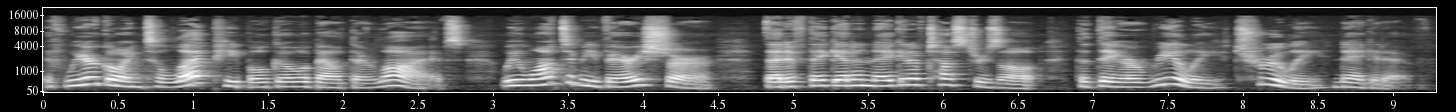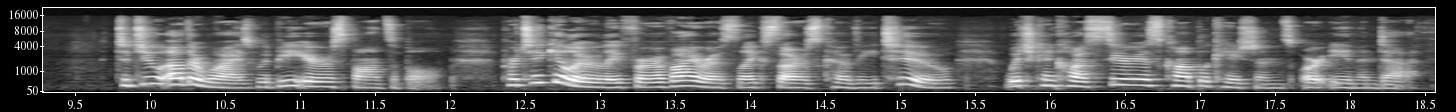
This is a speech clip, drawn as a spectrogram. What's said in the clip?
If we are going to let people go about their lives, we want to be very sure that if they get a negative test result, that they are really, truly negative. To do otherwise would be irresponsible, particularly for a virus like SARS-CoV-2, which can cause serious complications or even death.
